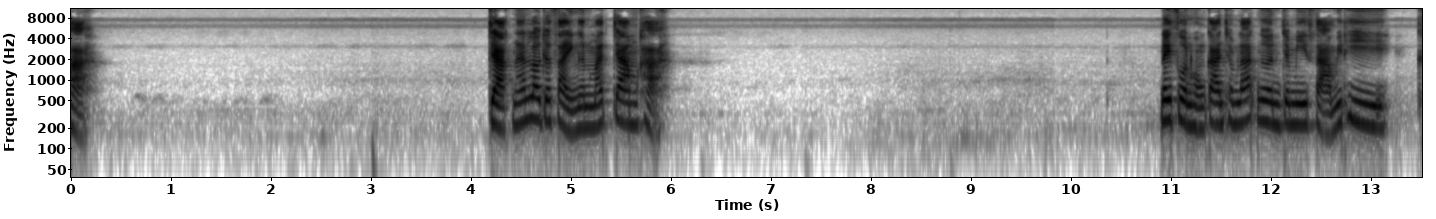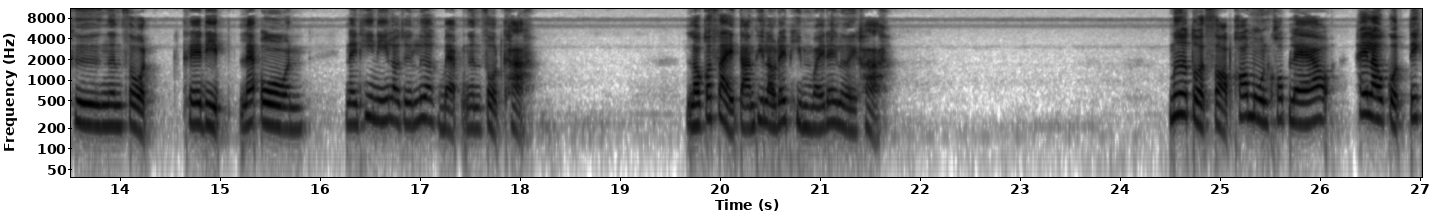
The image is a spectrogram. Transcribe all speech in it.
ค่ะ จากนั้นเราจะใส่เงินมัดจำค่ะ ในส่วนของการชำระเงินจะมี 3 วิธี คือเงินสด เครดิต และโอน ในที่นี้เราจะเลือกแบบเงินสดค่ะ เราก็ใส่ตามที่เราได้พิมพ์ไว้ได้เลยค่ะ เมื่อตรวจสอบข้อมูลครบแล้ว ให้เรากดติ๊ก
